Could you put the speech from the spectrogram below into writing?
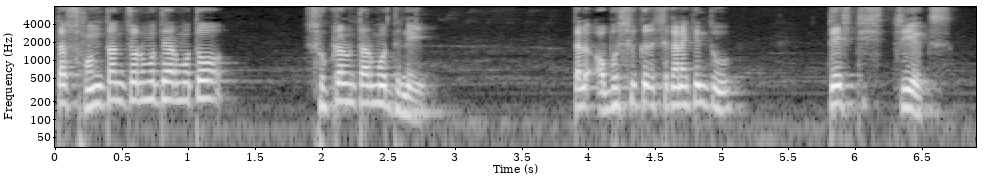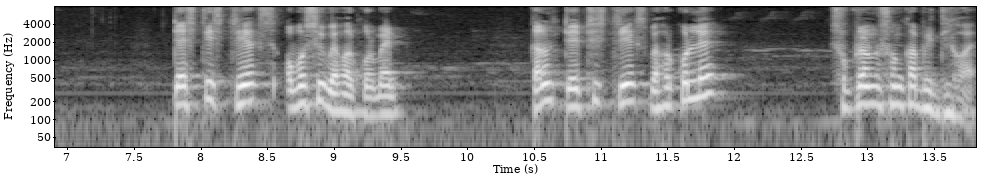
তার সন্তান জন্ম দেওয়ার মতো শুক্রাণু তার মধ্যে নেই। তাহলে অবশ্যই করে সেখানে কিন্তু টেস্টিস্ট্রিয়েক্স টেস্টিস্ট্রিয়েক্স অবশ্যই ব্যবহার করবেন। কারণ টেস্টিস্ট্রিয়েক্স ব্যবহার করলে শুক্রাণু সংখ্যা বৃদ্ধি হয়।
